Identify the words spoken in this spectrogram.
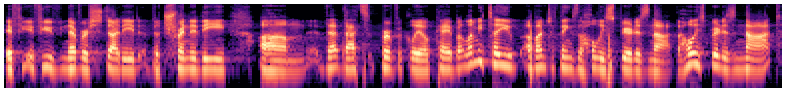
if, if you've never studied the Trinity, um, that, that's perfectly okay. But let me tell you a bunch of things the Holy Spirit is not. The Holy Spirit is not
